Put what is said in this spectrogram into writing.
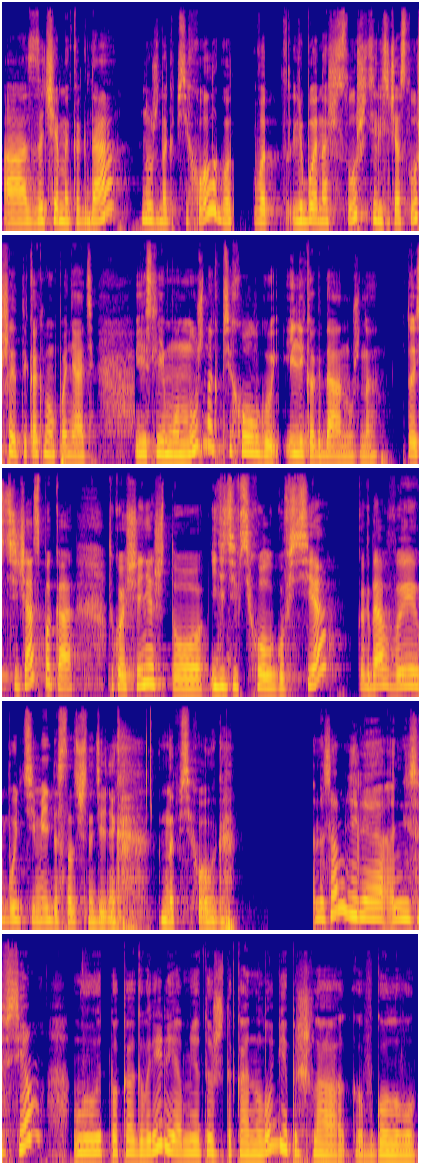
а зачем и когда нужно к психологу. Вот любой наш слушатель сейчас слушает, и как ему понять, если ему нужно к психологу или когда нужно? То есть сейчас пока такое ощущение, что идите к психологу все, когда вы будете иметь достаточно денег на психолога. На самом деле, не совсем. Вы вот пока говорили, мне тоже такая аналогия пришла в голову.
